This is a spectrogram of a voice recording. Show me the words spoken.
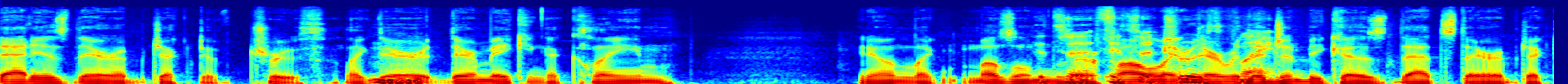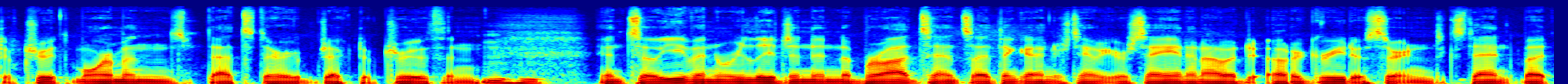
that is their objective truth. Like they're they're making a claim. You know, like Muslims a- are following their religion claim. because that's their objective truth. Mormons, that's their objective truth, and Mm-hmm. and so even religion in the broad sense, I think I understand what you're saying, and I would I would agree to a certain extent. But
